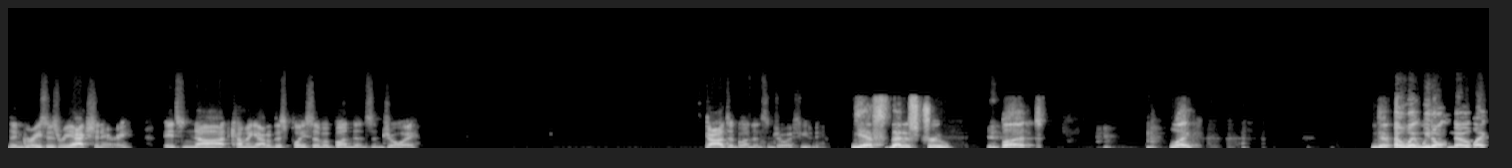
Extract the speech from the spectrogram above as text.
then grace is reactionary. It's not coming out of this place of abundance and joy. God's abundance and joy, excuse me. yes that is true but like there no way we don't know like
